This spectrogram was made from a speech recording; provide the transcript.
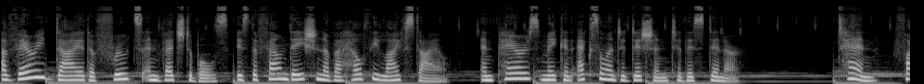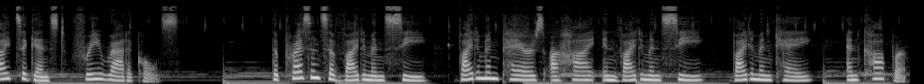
A varied diet of fruits and vegetables is the foundation of a healthy lifestyle, and pears make an excellent addition to this dinner. 10. Fights against free radicals. The presence of vitamin C, vitamin pears are high in vitamin C, vitamin K, and copper,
